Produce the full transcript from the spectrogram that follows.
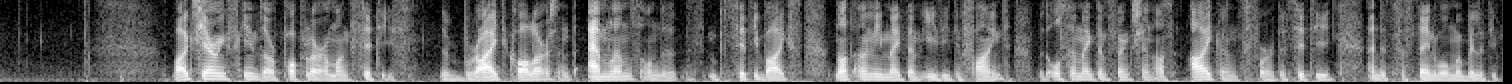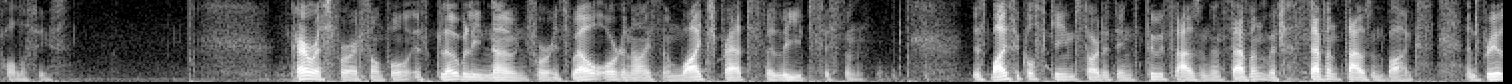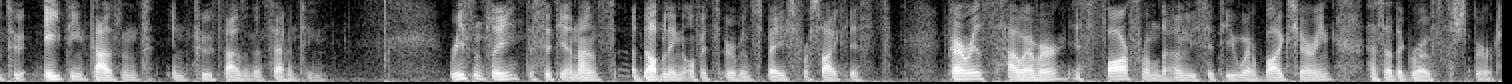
Bike sharing schemes are popular among cities. The bright colors and emblems on the city bikes not only make them easy to find, but also make them function as icons for the city and its sustainable mobility policies. Paris, for example, is globally known for its well-organized and widespread Vélib system. This bicycle scheme started in 2007 with 7,000 bikes and grew to 18,000 in 2017. Recently, the city announced a doubling of its urban space for cyclists. Paris, however, is far from the only city where bike sharing has had a growth spurt.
